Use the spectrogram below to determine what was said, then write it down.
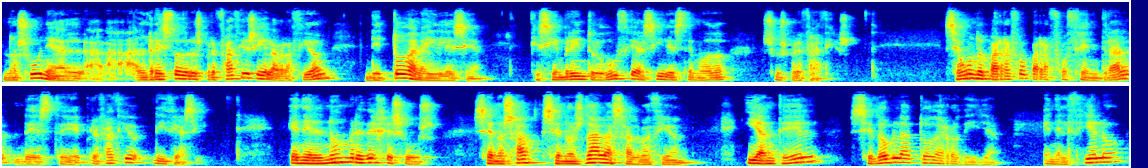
Nos une al, resto de los prefacios y a la oración de toda la Iglesia, que siempre introduce así de este modo sus prefacios. Segundo párrafo, párrafo central de este prefacio, dice así. En el nombre de Jesús, se nos da la salvación y ante Él se dobla toda rodilla, en el cielo,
